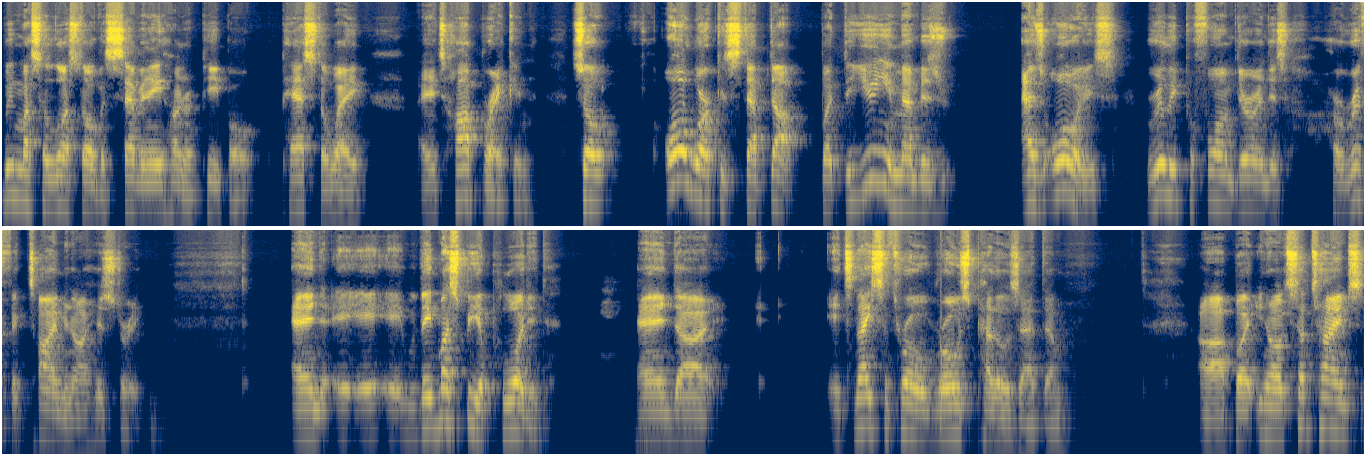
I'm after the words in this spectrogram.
we must have lost over seven, eight hundred people, passed away. It's heartbreaking. So all workers stepped up, but the union members, as always, really performed during this horrific time in our history. And it, it, they must be applauded. And uh, it's nice to throw rose petals at them. Uh, but, you know, sometimes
